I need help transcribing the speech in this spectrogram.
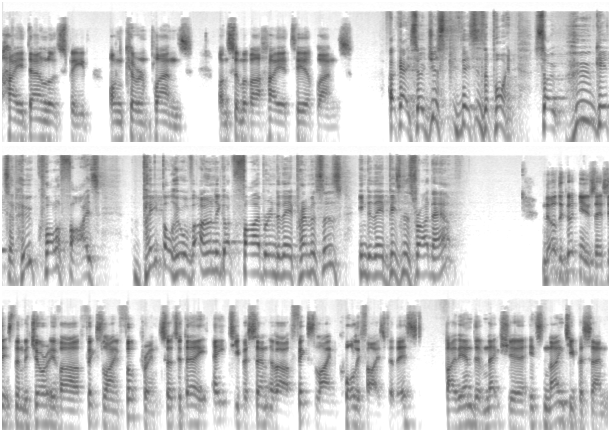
higher download speed on current plans on some of our higher tier plans. Okay, so just this is the point. So who gets it? Who qualifies? People who have only got fibre into their premises, into their business right now? No, the good news is it's the majority of our fixed line footprint. So today, 80% of our fixed line qualifies for this. By the end of next year, it's 90%.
